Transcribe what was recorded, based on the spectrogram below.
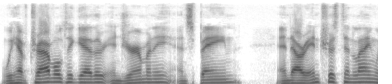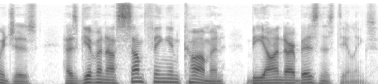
We have traveled together in Germany and Spain, and our interest in languages has given us something in common beyond our business dealings.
